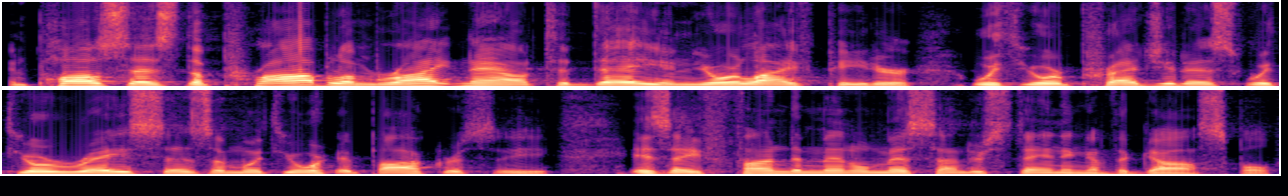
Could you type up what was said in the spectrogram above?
And Paul says the problem right now, today in your life, Peter, with your prejudice, with your racism, with your hypocrisy, is a fundamental misunderstanding of the gospel.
